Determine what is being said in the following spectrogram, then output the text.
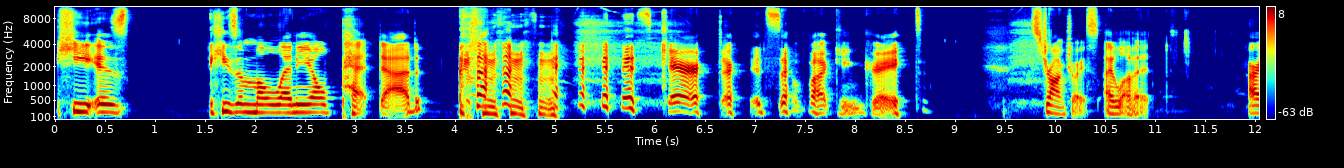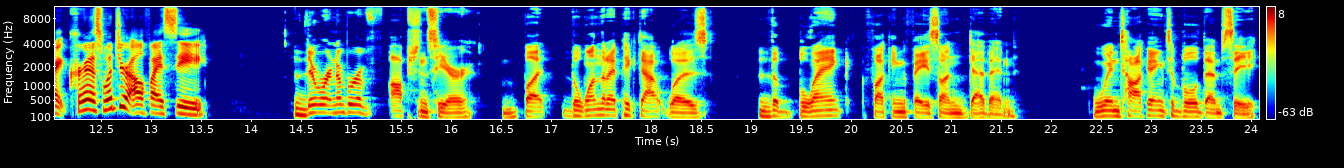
he is he's a millennial pet dad. His character. It's so fucking great. Strong choice. I love it. All right, Kris, what's your elf I see? There were a number of options here, but the one that I picked out was the blank fucking face on Devin when talking to Bull Dempsey.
